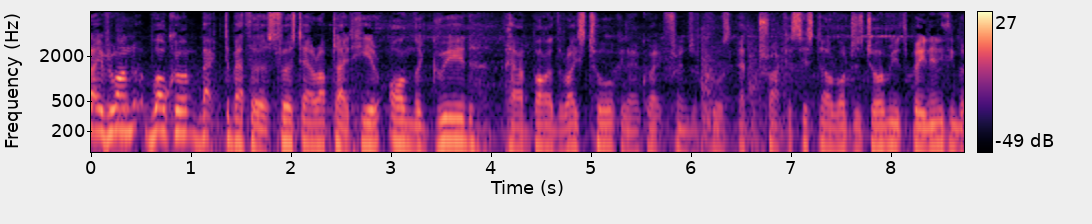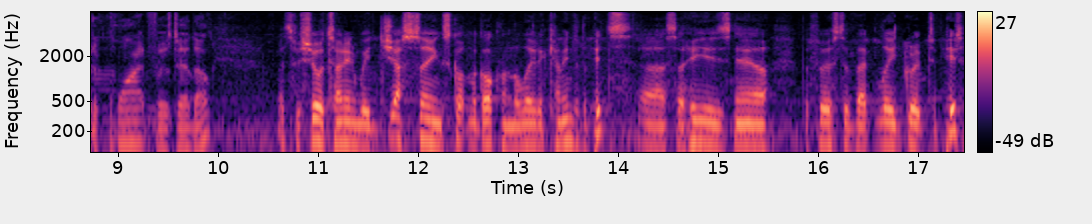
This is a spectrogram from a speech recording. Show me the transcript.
G'day everyone, welcome back to Bathurst. First hour update here on the grid, powered by the Race Talk and our great friends, of course, at Truck Assist. Dale Rogers join me. It's been anything but a quiet first hour, Dale. That's for sure, Tony. And we're just seeing Scott McLaughlin, the leader, come into the pits. Uh, so he is now the first of that lead group to pit.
